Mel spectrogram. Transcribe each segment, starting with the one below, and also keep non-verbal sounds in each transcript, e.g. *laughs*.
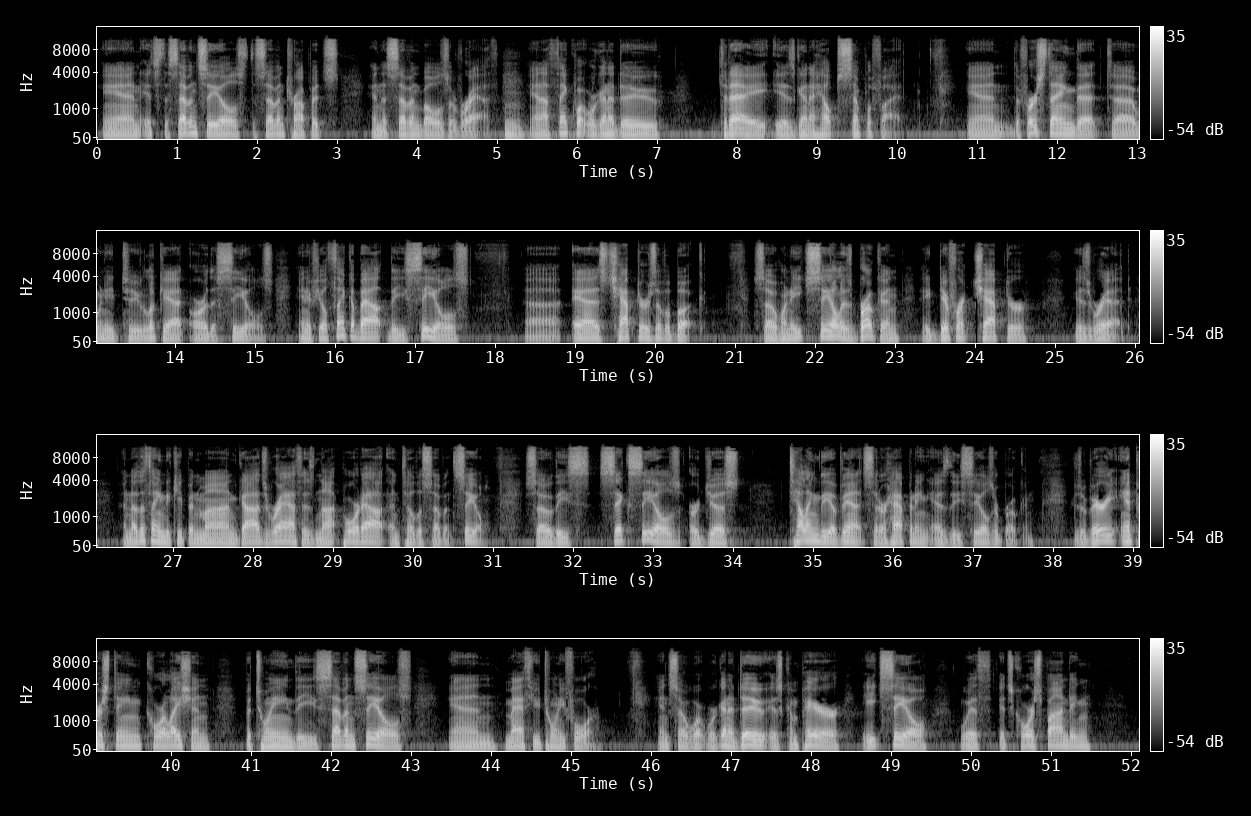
and it's the seven seals, the seven trumpets, and the seven bowls of wrath. And I think what we're going to do today is going to help simplify it. And the first thing that uh, we need to look at are the seals. And if you'll think about the seals uh, as chapters of a book, so when each seal is broken, a different chapter is read. Another thing to keep in mind God's wrath is not poured out until the seventh seal. So these six seals are just telling the events that are happening as these seals are broken. There's a very interesting correlation between these seven seals and Matthew 24. And so, what we're going to do is compare each seal with its corresponding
